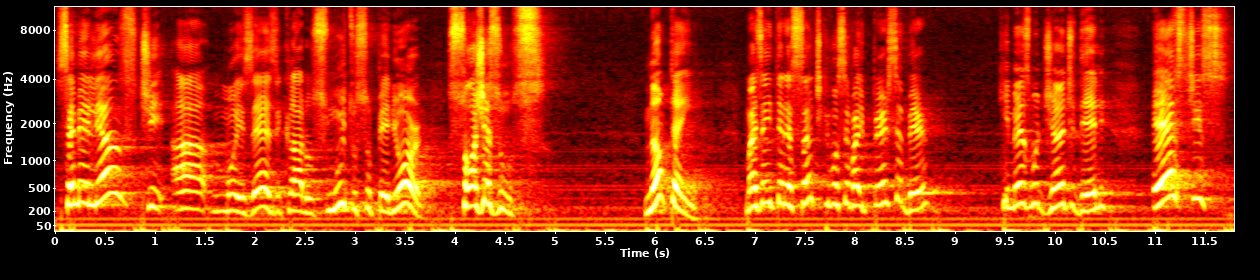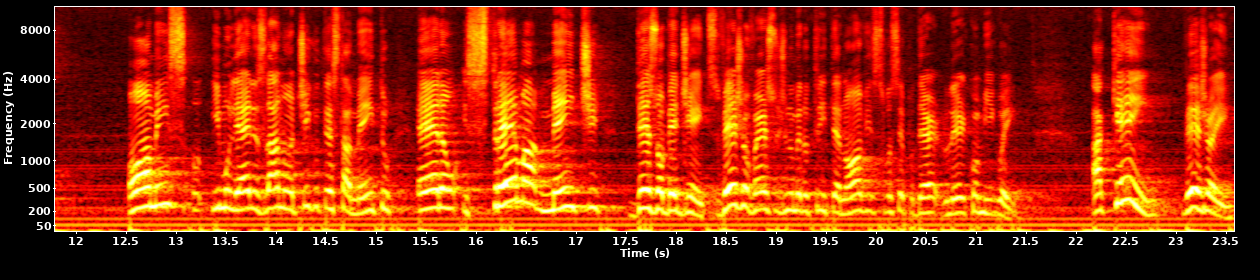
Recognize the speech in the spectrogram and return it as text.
Semelhante a Moisés, e claro, muito superior, só Jesus. Não tem. Mas é interessante que você vai perceber que, mesmo diante dele, estes homens e mulheres lá no Antigo Testamento eram extremamente desobedientes. Veja o verso de número 39, se você puder ler comigo aí. A quem, veja aí,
